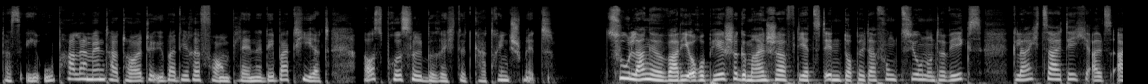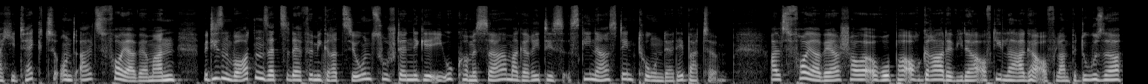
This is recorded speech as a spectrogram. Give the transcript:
Das EU-Parlament hat heute über die Reformpläne debattiert. Aus Brüssel berichtet Katrin Schmidt. Zu lange war die Europäische Gemeinschaft jetzt in doppelter Funktion unterwegs, gleichzeitig als Architekt und als Feuerwehrmann. Mit diesen Worten setzte der für Migration zuständige EU-Kommissar Margaritis Skinas den Ton der Debatte. Als Feuerwehr schaue Europa auch gerade wieder auf die Lage auf Lampedusa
